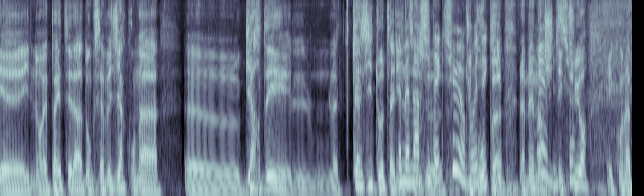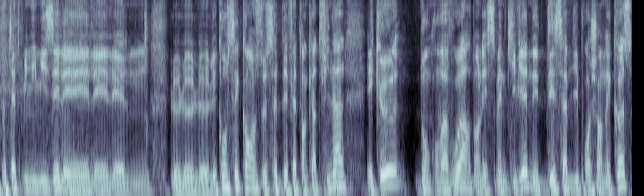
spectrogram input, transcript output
euh, il n'aurait pas été là. Donc ça veut dire qu'on a euh, gardé la quasi-totalité La même de- architecture, du groupe, la même Ouais, architecture, et qu'on a peut-être minimisé les, les, les, le- le- le- les conséquences de cette défaite en quart de finale, et que donc on va voir dans les semaines qui viennent et dès samedi prochain en Écosse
